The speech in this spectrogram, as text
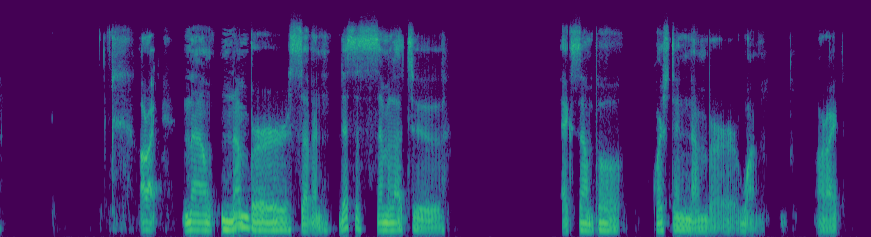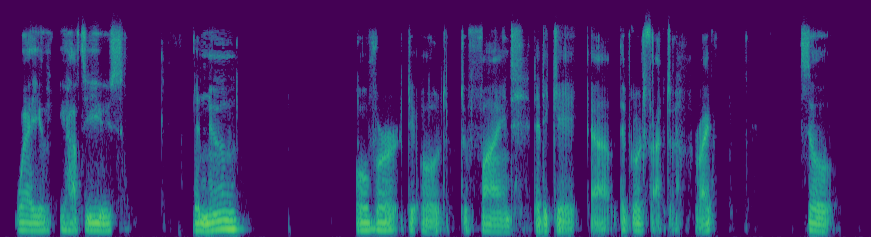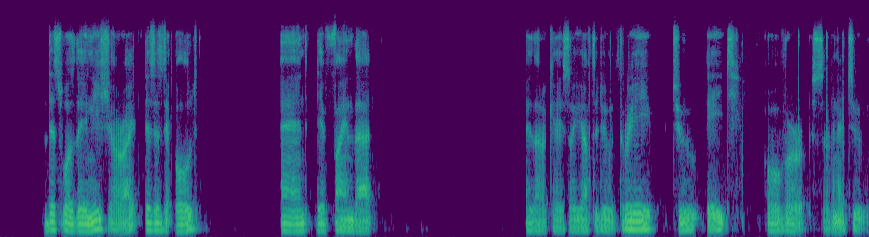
All right. Now, number seven. This is similar to example question number one all right, where you, you have to use the new over the old to find the decay, uh, the growth factor, right? So this was the initial, right? This is the old, and they find that, is that okay? So you have to do three, two, eight over 72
